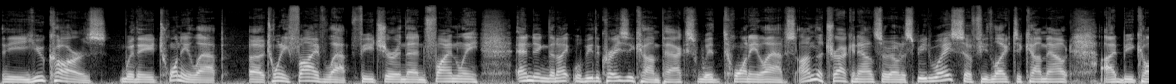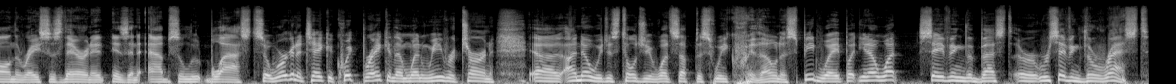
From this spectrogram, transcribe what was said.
The U Cars with a 20 lap uh, 25 lap feature, and then finally ending the night will be the Crazy Compacts with 20 laps. I'm the track announcer at Ona Speedway, so if you'd like to come out, I'd be calling the races there, and it is an absolute blast. So we're going to take a quick break, and then when we return, uh, I know we just told you what's up this week with Ona Speedway, but you know what? Saving the best, or we're saving the rest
